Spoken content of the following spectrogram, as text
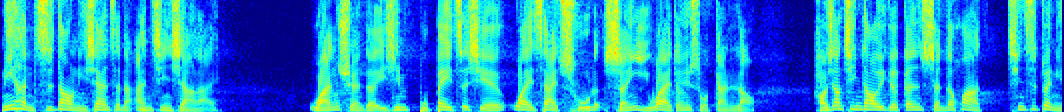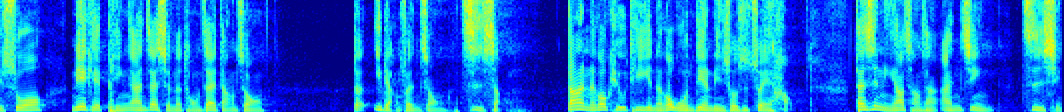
你很知道你现在真的安静下来，完全的已经不被这些外在除了神以外的东西所干扰，好像进到一个跟神的话亲自对你说，你也可以平安在神的同在当中的一两分钟，至少。当然能够 QT 能够稳定的灵修是最好，但是你要常常安静自省。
